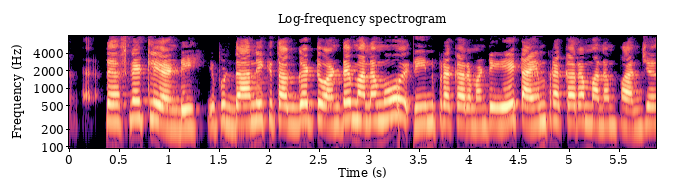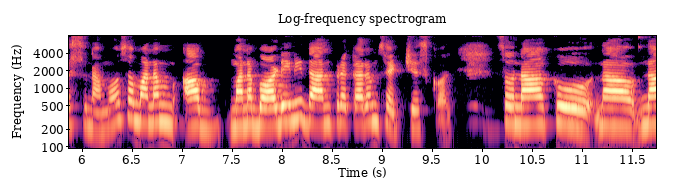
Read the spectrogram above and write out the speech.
అంటారు? డెఫినెట్లీ అండి. ఇప్పుడు దానికి తగ్గట్టు అంటే మనము దీని ప్రకారం అంటే ఏ టైం ప్రకారం మనం పని చేస్తున్నామో సో మనం ఆ మన బాడీని దాని ప్రకారం సెట్ చేసుకోవాలి. సో నాకు నా నా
